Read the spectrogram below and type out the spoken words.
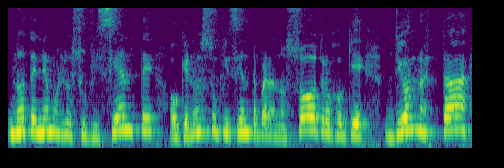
no, tenemos lo suficiente o que no es suficiente para nosotros o que Dios no está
